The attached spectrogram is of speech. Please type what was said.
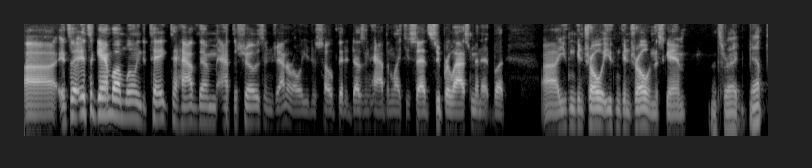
uh, it's a it's a gamble I'm willing to take to have them at the shows in general. You just hope that it doesn't happen, like you said, super last minute. But uh, you can control what you can control in this game. That's right. Yep.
